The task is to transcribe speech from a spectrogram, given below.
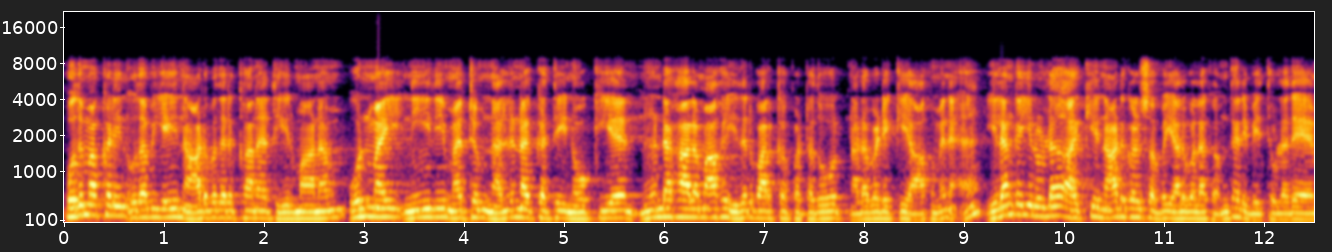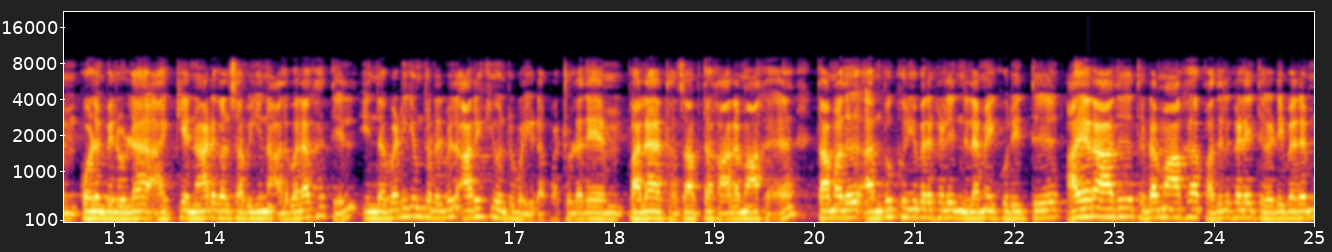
பொதுமக்களின் உதவியை நாடுவதற்கான தீர்மானம் உண்மை நீதி மற்றும் நல்லிணக்கத்தை நோக்கிய நீண்டகாலமாக எதிர்பார்க்கப்பட்டதோர் நடவடிக்கை ஆகும் என இலங்கையில் உள்ள ஐக்கிய நாடுகள் சபை அலுவலகம் தெரிவித்துள்ளது. கொழும்பில் உள்ள ஐக்கிய நாடுகள் சபையின் அலுவலகத்தில் இந்த விடயம் தொடர்பில் அறிக்கை ஒன்று வெளியிடப்பட்டுள்ளது. பல தசாப்த காலமாக தமது அன்புக்குரியவர்களின் நிலைமை குறித்து அயராது திடமாக பதில்களை தேடி வரும்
